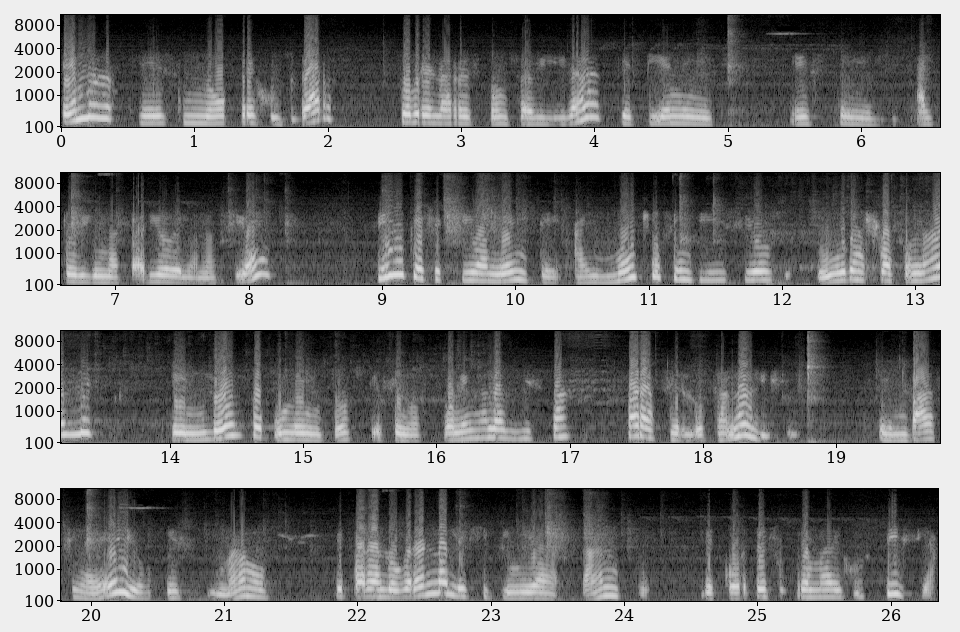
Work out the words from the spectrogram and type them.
tema es no prejuzgar sobre la responsabilidad que tiene este alto dignatario de la nación, sino que efectivamente hay muchos indicios, dudas razonables en los documentos que se nos ponen a la vista para hacer los análisis. en base a ello, estimamos que para lograr la legitimidad tanto de Corte Suprema de Justicia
